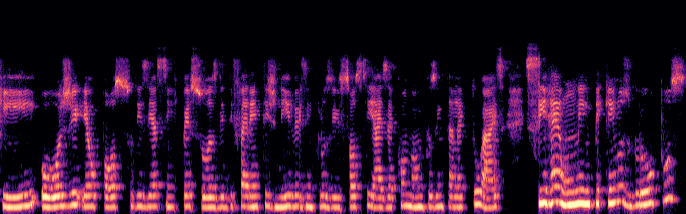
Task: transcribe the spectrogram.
que hoje eu posso dizer assim pessoas de diferentes níveis, inclusive sociais, econômicos, intelectuais, se reúnem em pequenos grupos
